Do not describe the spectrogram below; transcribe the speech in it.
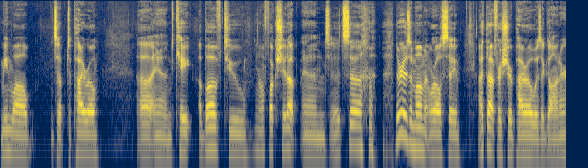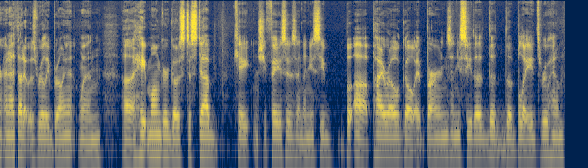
Meanwhile, it's up to Pyro uh, and Kate above to you know fuck shit up. And it's uh, there is a moment where I'll say I thought for sure Pyro was a goner, and I thought it was really brilliant when uh, Hate Monger goes to stab Kate and she phases, and then you see uh, Pyro go, it burns, and you see the, the, the blade through him.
